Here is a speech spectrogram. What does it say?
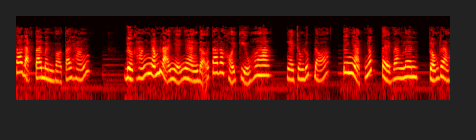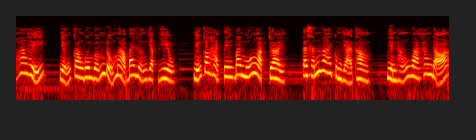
Ta đặt tay mình vào tay hắn, được hắn nhắm lại nhẹ nhàng đỡ ta ra khỏi kiệu hoa. Ngay trong lúc đó, tiếng nhạc nhất tề vang lên, rộn ràng hoan hỉ. Những con bươm bướm đủ màu bay lượn dập dìu, những con hạt tiên bay múa ngập trời. Ta sánh vai cùng dạ thần, nhìn hắn qua khăn đỏ,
